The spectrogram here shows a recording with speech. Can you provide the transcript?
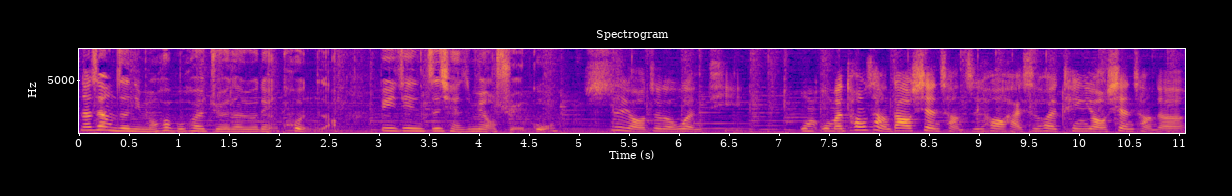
那这样子你们会不会觉得有点困扰？毕竟之前是没有学过，是有这个问题。我我们通常到现场之后，还是会听有现场的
